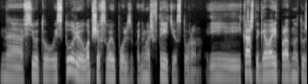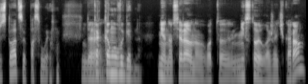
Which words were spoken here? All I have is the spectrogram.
э, всю эту историю вообще в свою пользу, понимаешь, в третью сторону. И каждый говорит про одну и ту же ситуацию по-своему, Да. как кому выгодно. Не, но все равно, вот э, не стоило жечь Коран.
